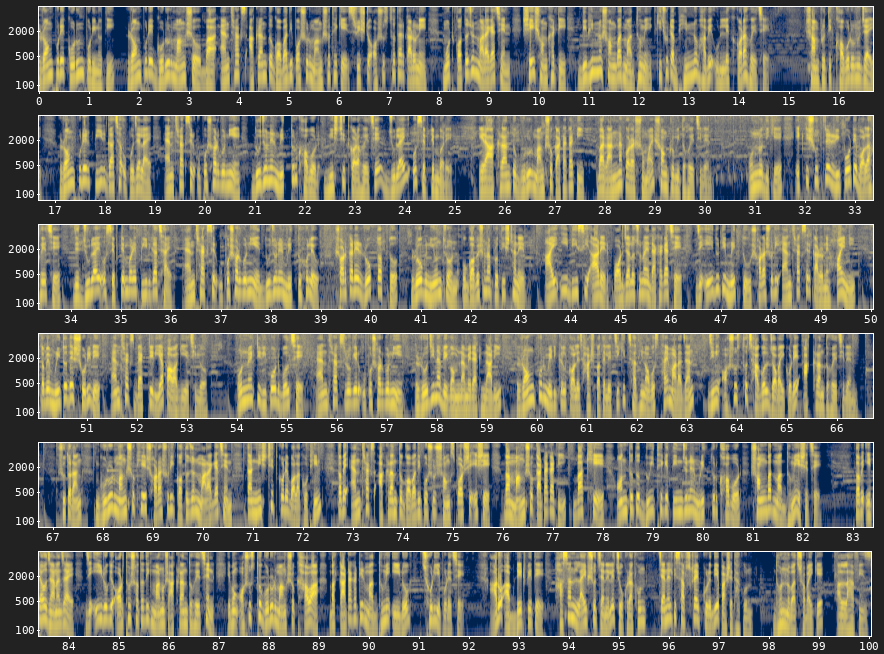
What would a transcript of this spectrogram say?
রংপুরে করুণ পরিণতি, রংপুরে গরুর মাংস বা অ্যানথ্রাক্স আক্রান্ত গবাদি পশুর মাংস থেকে সৃষ্ট অসুস্থতার কারণে মোট কতজন মারা গেছেন সেই সংখ্যাটি বিভিন্ন সংবাদ মাধ্যমে কিছুটা ভিন্নভাবে উল্লেখ করা হয়েছে। সাম্প্রতিক খবর অনুযায়ী, রংপুরের পীরগাছা উপজেলায় অ্যানথ্রাক্সের উপসর্গ নিয়ে দুজনের মৃত্যুর খবর নিশ্চিত করা হয়েছে জুলাই ও সেপ্টেম্বরে। এরা আক্রান্ত গুরুর মাংস কাটাকাটি বা রান্না করার সময় সংক্রমিত হয়েছিলেন। অন্যদিকে, একটি সূত্রের রিপোর্টে বলা হয়েছে যে জুলাই ও সেপ্টেম্বরে পীরগাছায় অ্যানথ্রাক্সের উপসর্গ নিয়ে দুজনের মৃত্যু হলেও সরকারের রোগতত্ত্ব রোগ নিয়ন্ত্রণ ও গবেষণা প্রতিষ্ঠানের আইইডিসিআর এর পর্যালোচনায় দেখা গেছে যে এই দুটি মৃত্যু সরাসরি অ্যানথ্রাক্সের কারণে হয়নি, তবে মৃতদের শরীরে অ্যানথ্রাক্স ব্যাকটেরিয়া পাওয়া গিয়েছিল। অন্য একটি রিপোর্ট বলছে, অ্যানথ্রাক্স রোগের উপসর্গ নিয়ে রোজিনা বেগম নামের এক নারী রংপুর মেডিকেল কলেজ হাসপাতালে চিকিৎসাধীন অবস্থায় মারা যান, যিনি অসুস্থ ছাগল জবাই করে আক্রান্ত হয়েছিলেন। সুতরাং গুরুর মাংস খেয়ে সরাসরি কতজন মারা গেছেন তা নিশ্চিত করে বলা কঠিন, তবে অ্যানথ্রাক্স আক্রান্ত গবাদি পশুর সংস্পর্শে এসে বা মাংস কাটাকাটি বা খেয়ে অন্তত দুই থেকে তিনজনের মৃত্যুর খবর সংবাদ মাধ্যমে এসেছে। তবে এটাও জানা যায় যে এই রোগে অর্ধ শতাধিক মানুষ আক্রান্ত হয়েছেন এবং অসুস্থ গরুর মাংস খাওয়া বা কাটাকাটির মাধ্যমে এই রোগ ছড়িয়ে পড়েছে। আরও আপডেট পেতে হাসান লাইভ শো চ্যানেলে চোখ রাখুন, চ্যানেলটি সাবস্ক্রাইব করে দিয়ে পাশে থাকুন। ধন্যবাদ সবাইকে, আল্লাহ হাফিজ।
